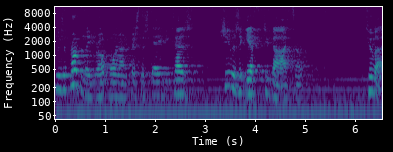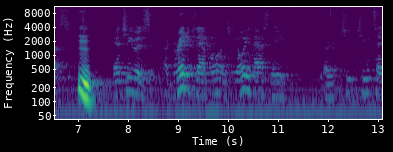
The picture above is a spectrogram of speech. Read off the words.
she was appropriately born on Christmas Day because she was a gift to God from, to us. Hmm. And she was a great example, and she always asked me, or she, she would say,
